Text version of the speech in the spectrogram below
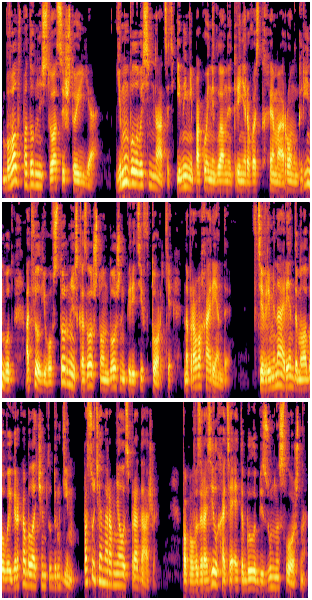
бывал в подобной ситуации, что и я. Ему было 18, и ныне покойный главный тренер Вестхэма Рон Гринвуд отвел его в сторону и сказал, что он должен перейти в Торки на правах аренды. В те времена аренда молодого игрока была чем-то другим. По сути, она равнялась продаже. Папа возразил, хотя это было безумно сложно.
